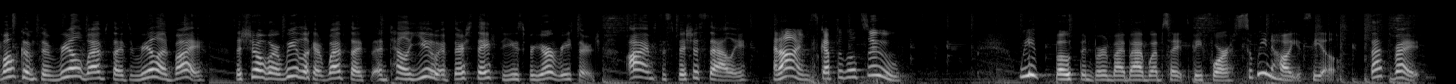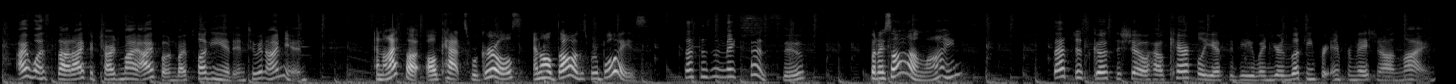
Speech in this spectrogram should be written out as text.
Welcome to Real Websites, Real Advice, the show where we look at websites and tell you if they're safe to use for your research. I'm Suspicious Sally. And I'm Skeptical Sue. We've both been burned by bad websites before, so we know how you feel. That's right. I once thought I could charge my iPhone by plugging it into an onion. And I thought all cats were girls and all dogs were boys. That doesn't make sense, Sue. But I saw it online. That just goes to show how careful you have to be when you're looking for information online.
